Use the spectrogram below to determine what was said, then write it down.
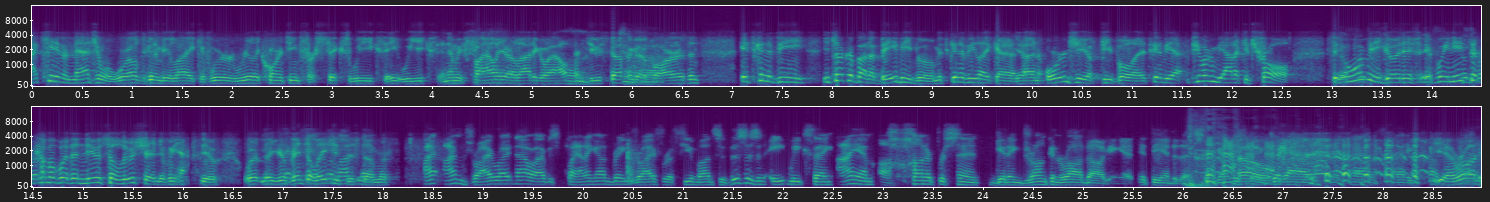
I, can't even imagine what world's going to be like if we were really quarantined for six weeks, eight weeks, and then we finally are allowed to go out and oh, do stuff and go to bars. And it's going to be, you talk about a baby boom. It's going to be like a, Yeah. an orgy of people. It's going to be, people are going to be out of control. So Yeah, it would be good if, if we need to come up with a new solution, if we have to, with your ventilation I'm system. like- I, I'm dry right now. I was planning on being dry for a few months. If this is an eight week thing, I am hundred percent getting drunk and raw dogging it at the end of this. Like, Oh. gonna go out and have, like, Yeah, raw party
